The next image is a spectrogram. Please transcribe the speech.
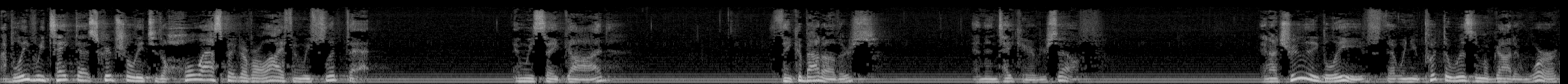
I believe we take that scripturally to the whole aspect of our life and we flip that. And we say, God, think about others, and then take care of yourself. And I truly believe that when you put the wisdom of God at work,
